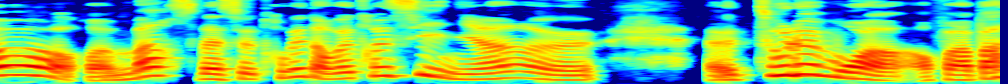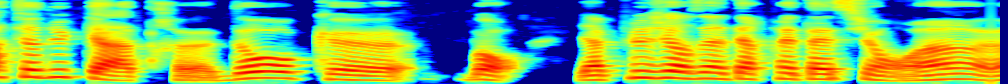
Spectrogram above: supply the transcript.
Or Mars va se trouver dans votre signe hein, euh, euh, tout le mois, enfin à partir du 4, donc euh, bon, il y a plusieurs interprétations, hein,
